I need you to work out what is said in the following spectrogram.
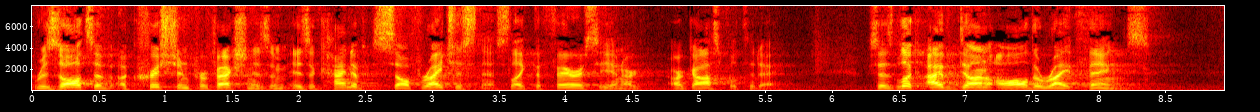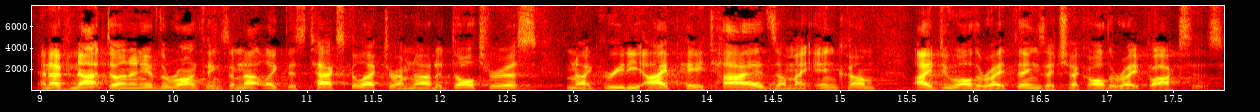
results of a Christian perfectionism is a kind of self righteousness, like the Pharisee in our, our gospel today. He says, Look, I've done all the right things, and I've not done any of the wrong things. I'm not like this tax collector. I'm not adulterous. I'm not greedy. I pay tithes on my income. I do all the right things. I check all the right boxes.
